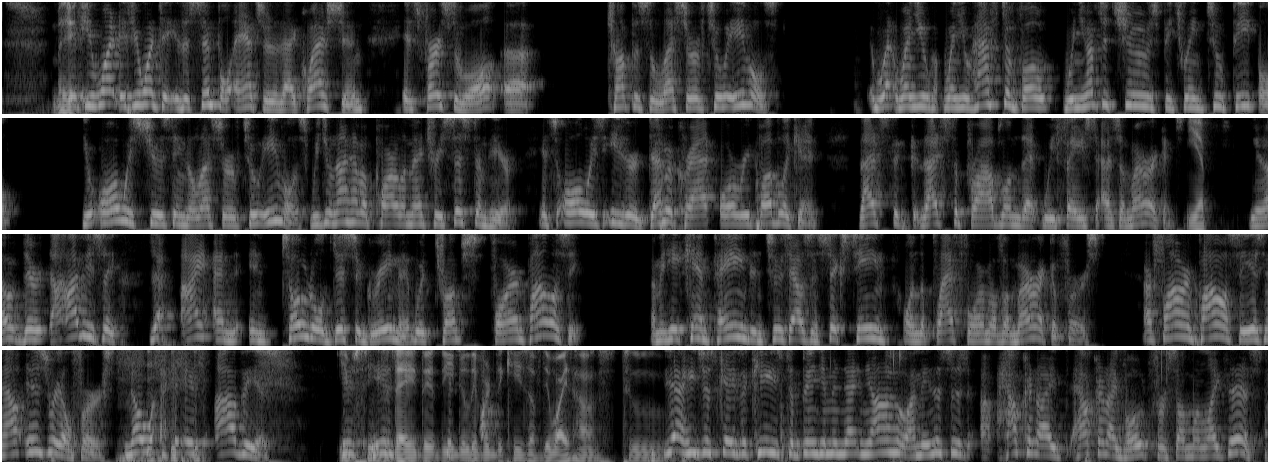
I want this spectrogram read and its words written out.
But if it, you want, if you want to, the simple answer to that question is first of all, uh, Trump is the lesser of two evils. When you when you have to vote, when you have to choose between two people, you're always choosing the lesser of two evils. We do not have a parliamentary system here. It's always either Democrat or Republican. That's the that's the problem that we face as Americans. Yep. You know, there obviously that I am in total disagreement with Trump's foreign policy. I mean, he campaigned in 2016 on the platform of America first. Our foreign policy is now Israel first. No, it's obvious. You've He's- seen he's- today that he delivered the keys of the White House to. Yeah, he just gave the keys to Benjamin Netanyahu. I mean, this is uh, how can I how can I vote for someone like this?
